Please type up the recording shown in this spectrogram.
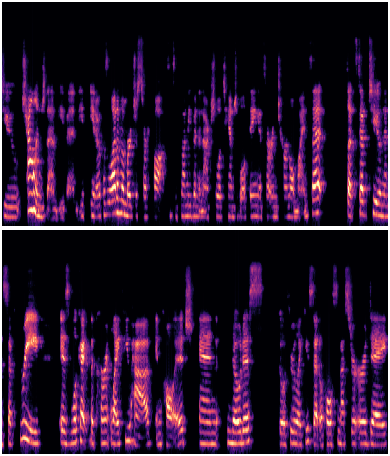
to challenge them even, you know, because a lot of them are just our thoughts. It's not even an actual tangible thing. It's our internal mindset. So that's step two. And then step three is look at the current life you have in college and notice, go through, like you said, a whole semester or a day.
